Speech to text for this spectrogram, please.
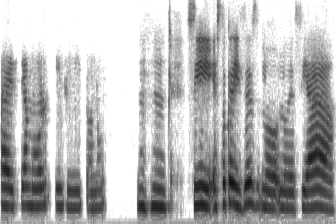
a este amor infinito, ¿no? Sí, esto que dices lo, decía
